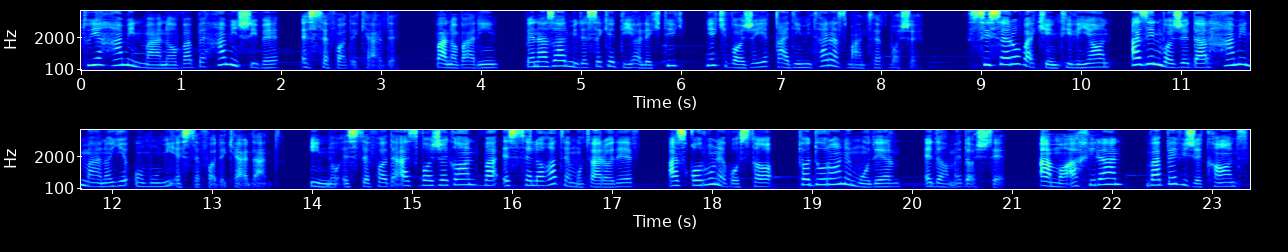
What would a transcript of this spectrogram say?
توی همین معنا و به همین شیوه استفاده کرده. بنابراین به نظر می‌رسه که دیالکتیک یک واژه قدیمی تر از منطق باشه. سیسرو و کینتیلیان از این واژه در همین معنای عمومی استفاده کردند. این نوع استفاده از واژگان و اصطلاحات مترادف از قرون وسطا تا دوران مدرن ادامه داشته. اما اخیراً و به ویژه کانت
